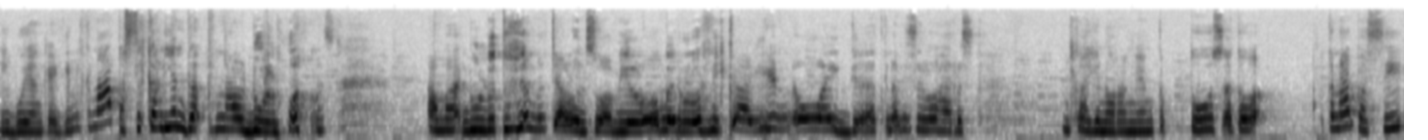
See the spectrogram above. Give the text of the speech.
ibu yang kayak gini kenapa sih kalian gak kenal dulu mas sama dulu tuh sama calon suami lo baru lo nikahin? Oh my god kenapa sih lo harus nikahin orang yang ketus atau kenapa sih?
